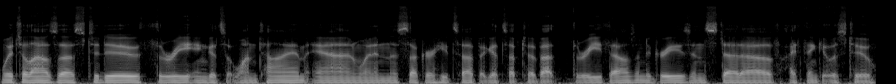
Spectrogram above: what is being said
which allows us to do three ingots at one time. And when the sucker heats up it gets up to about 3000 degrees instead of I think it was two.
